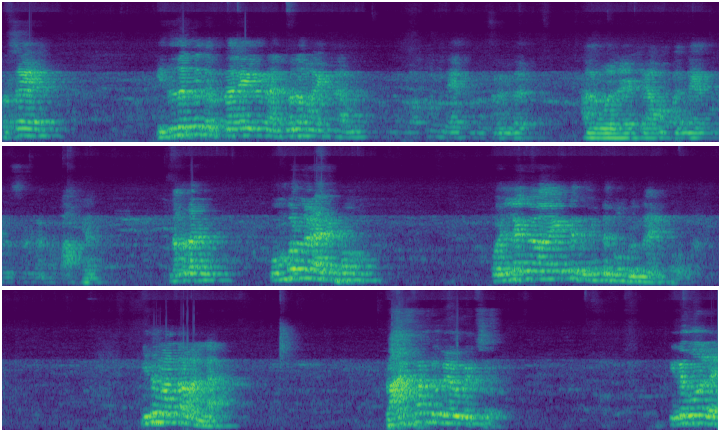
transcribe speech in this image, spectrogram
പക്ഷേ ഇത് തന്നെ നിർത്തലയിൽ ഒരു അത്ഭുതമായിട്ടാണ് പ്രസിഡന്റ് അതുപോലെ ഗ്രാമപഞ്ചായത്ത് പ്രസിഡന്റ് പറഞ്ഞത് നമ്മുടെ മുമ്പുള്ള ഒരു അനുഭവം കൊല്ലങ്ങളായിട്ട് നീണ്ടു പോകുന്ന അനുഭവമാണ്. ഇത് മാത്രമല്ല പ്ലാറ്റ്ഫണ്ട് ഫണ്ട് ഉപയോഗിച്ച് ഇതുപോലെ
